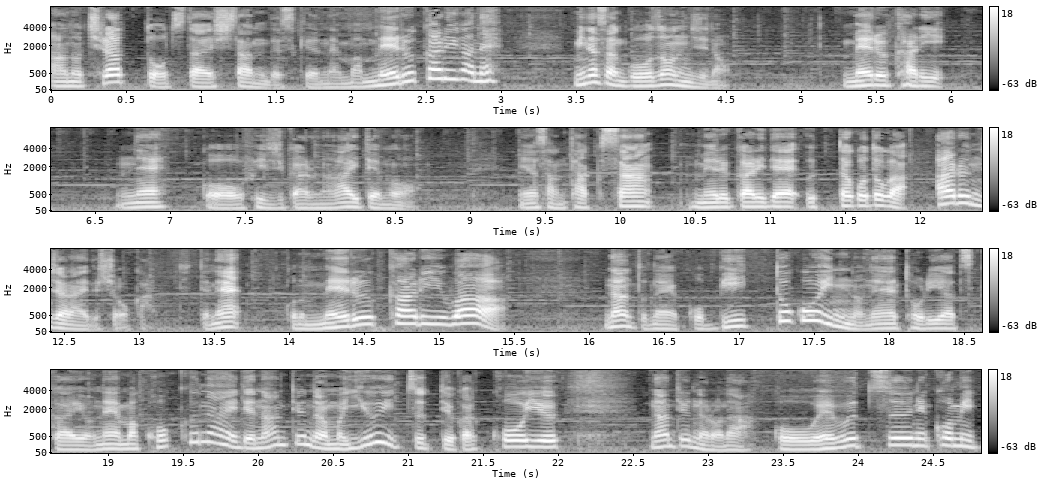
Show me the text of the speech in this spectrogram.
あのちらっとお伝えしたんですけどね、まあ、メルカリがね皆さんご存知のメルカリねこうフィジカルのアイテムを皆さんたくさんメルカリで売ったことがあるんじゃないでしょうか。って言ってねこのメルカリはなんとねこうビットコインのね取り扱いをね、まあ、国内で何て言うんだろう、まあ、唯一っていうかこういう何て言うんだろうなこう Web2 にコミッ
